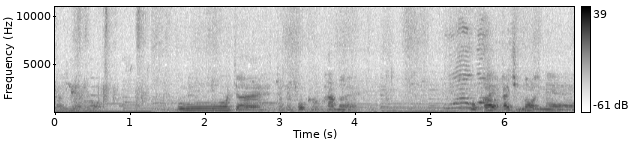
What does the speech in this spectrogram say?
lấy nha nó. Ô trời chuẩn bị phố cực khăn này. Cô cái cái chỉ nói nè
